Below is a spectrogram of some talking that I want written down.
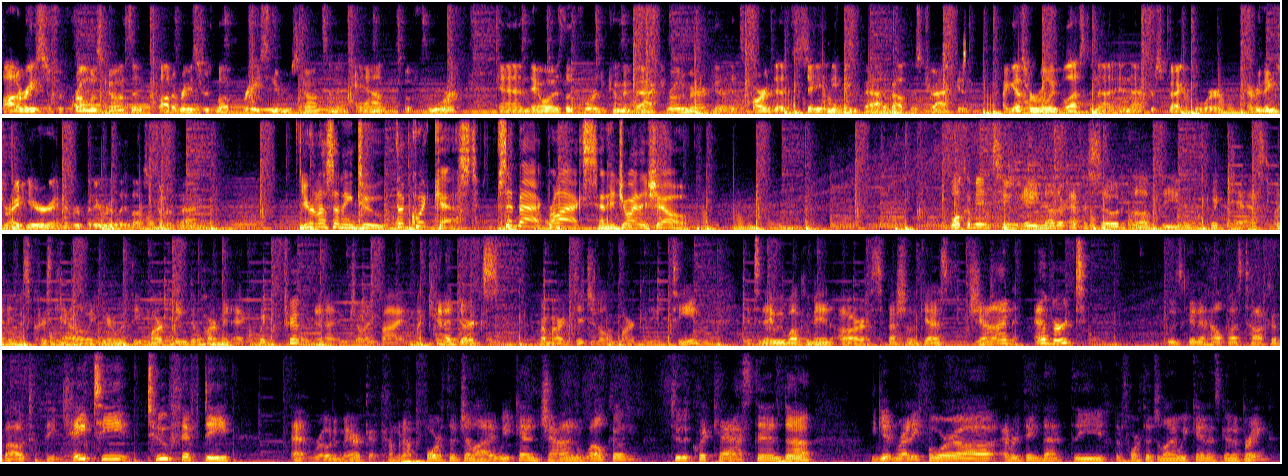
A lot of racers are from Wisconsin. A lot of racers love racing in Wisconsin and have before, and they always look forward to coming back to Road America. It's hard to say anything bad about this track. And I guess we're really blessed in that in that respect, to where everything's right here and everybody really loves coming back. You're listening to the QuickCast. Sit back, relax, and enjoy the show. Welcome into another episode of the QuickCast. My name is Chris Calloway here with the marketing department at Kwik Trip, and I am joined by McKenna Dirks from our digital marketing team. And today we welcome in our special guest, John Ewert, who's going to help us talk about the KT 250 at Road America coming up 4th of July weekend. John, welcome to the QuickCast, and uh, you getting ready for uh, everything that the, the 4th of July weekend is going to bring?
